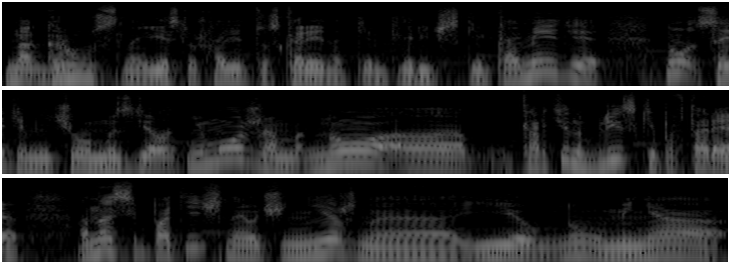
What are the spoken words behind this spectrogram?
на грустное, если уж ходить, то скорее на какие-нибудь лирические комедии. Ну, с этим ничего мы сделать не можем, но э, картина близкие, повторяю, она симпатичная, очень нежная, и, ну, у меня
